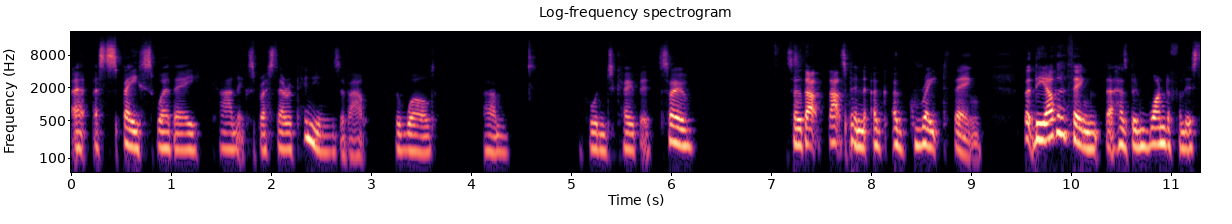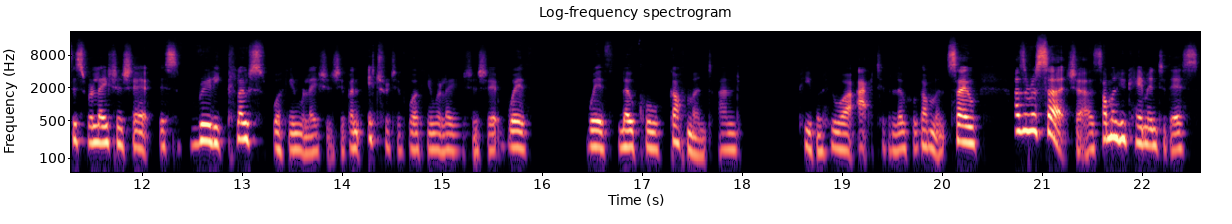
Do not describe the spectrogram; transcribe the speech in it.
a, a space where they can express their opinions about the world um, according to COVID. So, so that that's been a, a great thing. But the other thing that has been wonderful is this relationship, this really close working relationship, an iterative working relationship with with local government and people who are active in local government. So, as a researcher, as someone who came into this,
